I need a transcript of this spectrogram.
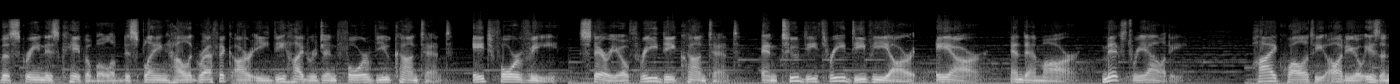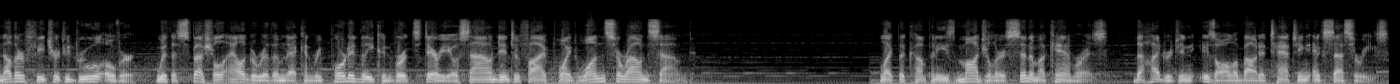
the screen is capable of displaying holographic RED Hydrogen 4 view content, H4V, stereo 3D content, and 2D 3D VR, AR, and MR, mixed reality. High-quality audio is another feature to drool over, with a special algorithm that can reportedly convert stereo sound into 5.1 surround sound. Like the company's modular cinema cameras, the Hydrogen is all about attaching accessories.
